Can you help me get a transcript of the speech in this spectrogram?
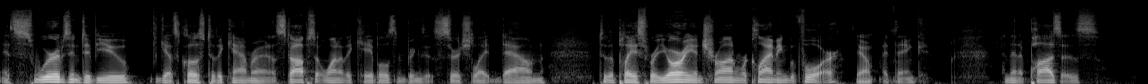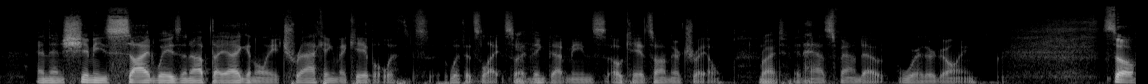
It swerves into view, gets close to the camera, and it stops at one of the cables and brings its searchlight down to the place where Yori and Tron were climbing before. Yeah. I think, and then it pauses, and then shimmies sideways and up diagonally, tracking the cable with its, with its light. So I think that means okay, it's on their trail. Right. It has found out where they're going. So,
